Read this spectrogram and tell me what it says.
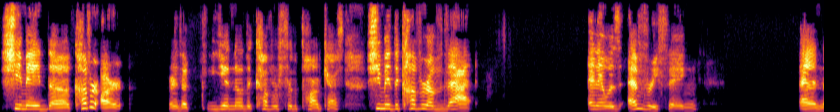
She made the cover art, or the, you know, the cover for the podcast. She made the cover of that, and it was everything. And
